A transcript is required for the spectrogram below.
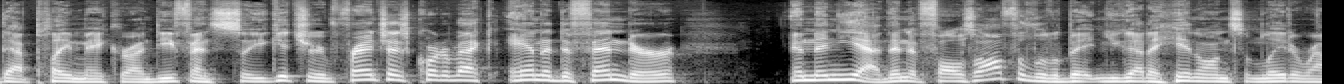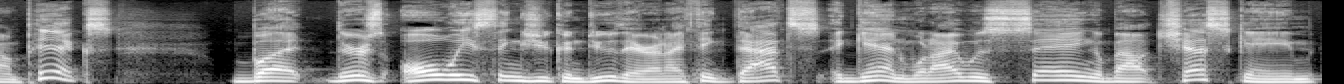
that playmaker on defense. So you get your franchise quarterback and a defender and then yeah, then it falls off a little bit and you got to hit on some later round picks but there's always things you can do there. And I think that's, again, what I was saying about chess game.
